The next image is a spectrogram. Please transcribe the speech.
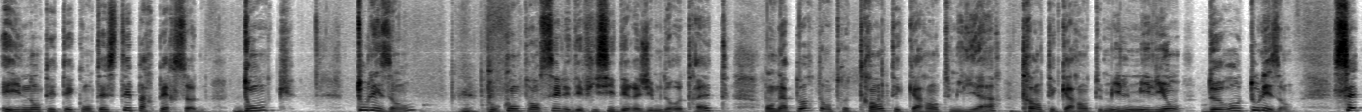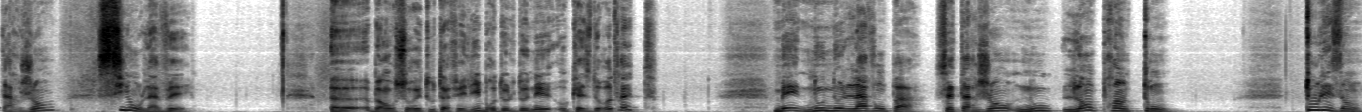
et ils n'ont été contestés par personne. Donc, tous les ans, pour compenser les déficits des régimes de retraite, on apporte entre 30 et 40 milliards, 30 et 40 000 millions d'euros tous les ans. Cet argent, si on l'avait, euh, ben on serait tout à fait libre de le donner aux caisses de retraite. Mais nous ne l'avons pas. Cet argent, nous l'empruntons tous les ans.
